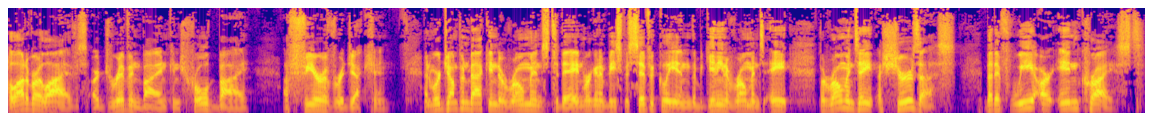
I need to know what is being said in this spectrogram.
A lot of our lives are driven by and controlled by a fear of rejection. And we're jumping back into Romans today, and we're going to be specifically in the beginning of Romans 8. But Romans 8 assures us that if we are in Christ,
